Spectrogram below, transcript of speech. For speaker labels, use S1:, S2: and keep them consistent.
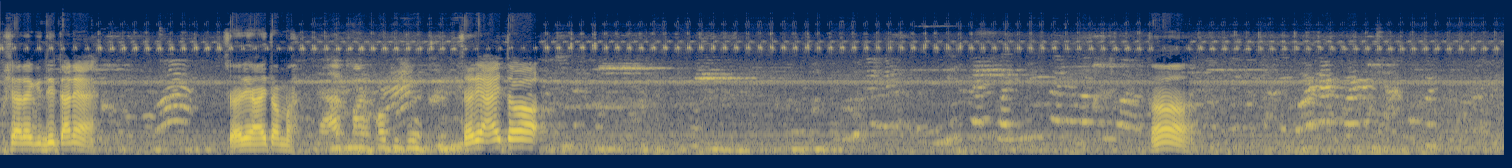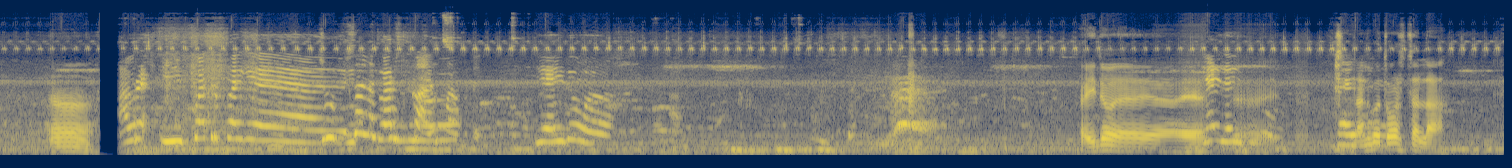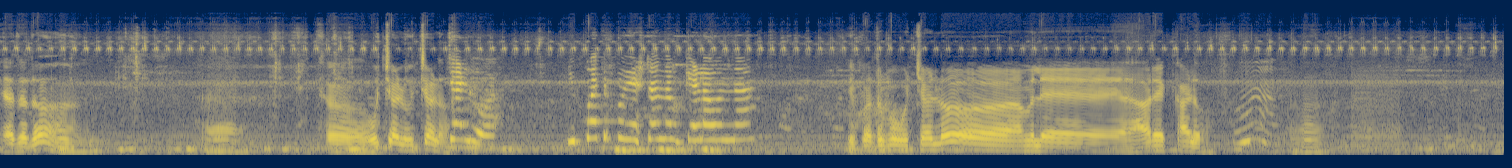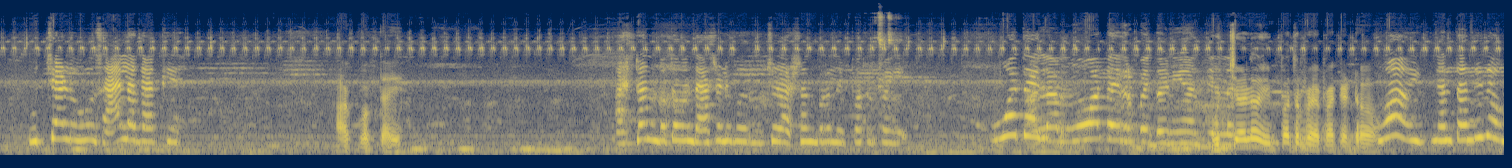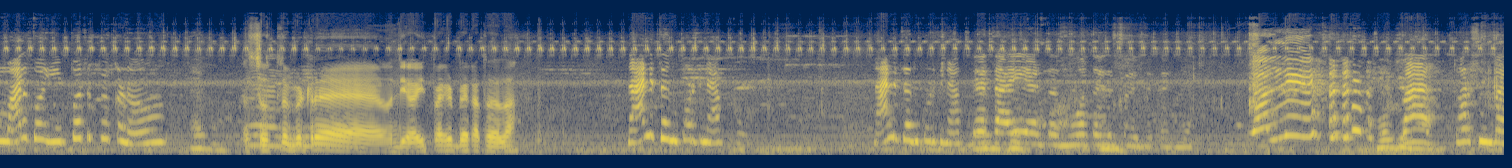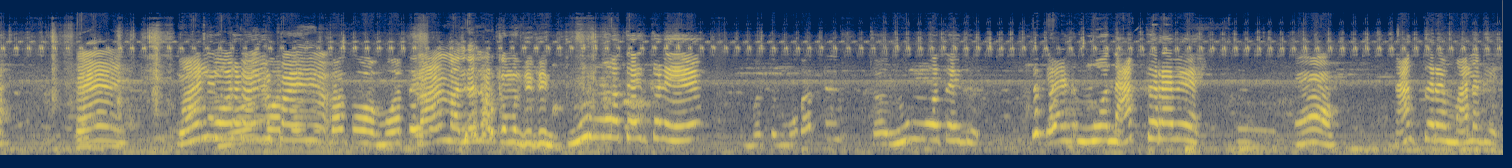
S1: ಹುಷಾರಾಗಿದ್ದಿ ತಾನೇ? ಸರಿ ಆಯ್ತಮ್ಮ
S2: ಯಾರು ಮಾಡ್ಕೊಟ್ಟಿದ್ದು
S1: ಸರಿ ಆಯ್ತು. ಹಾಂ. ಹಾಂ.
S3: ಅವ್ರೆ ಇಪ್ಪತ್ತು ರೂಪಾಯಿಗೆ ಏ, ಇದು
S1: ಇದು. ನನಗೂ ತೋರಿಸ್ತಲ್ಲ ಯಾವುದದು? ಹುಚ್ಚಳು ಹುಚ್ಚಳ್ಳು
S3: ಇಪ್ಪತ್ತು ರೂಪಾಯಿ ಎಷ್ಟಂದ ಕೇಳವನ್ನ
S1: ಇಪ್ಪತ್ತು ರೂಪಾಯಿ ಹುಚ್ಚಳ್ಳು ಆಮೇಲೆ ಅವರೆಕಾಳು. ಕಾಳು
S3: ಹುಚ್ಚಾಳು ಸಾಲದ ಹಾಕಿ.
S1: ಹಾಕ್ಬೇಕು ತಾಯಿ.
S3: ಅಷ್ಟೊಂದು ಬರ್ತಾವ ಒಂದು ದಾಸಳಿ ಬರೋ ಹುಚ್ಚಾಳು ಅಷ್ಟೊಂದು ಬರಲ್ಲ ಇಪ್ಪತ್ತು ರೂಪಾಯಿಗೆ ಮೂವತ್ತೈದು
S4: ಮೂವತ್ತೈದು ರೂಪಾಯಿ ಧ್ವನಿ ಅಂತ
S1: ಚಲೋ ಇಪ್ಪತ್ತು ರೂಪಾಯಿ ಪ್ಯಾಕೆಟ್
S3: ಹ್ಞೂ ನಾನು ತಂದಿದ್ದು ಮಾರಕ್ಕೆ ಹೋಗಿ ಇಪ್ಪತ್ತು ರೂಪಾಯಿ ಕಣೋ.
S1: ಸುತ್ತಲೂ ಬಿಟ್ರೆ ಒಂದು ಐದು ಪ್ಯಾಕೆಟ್ ಬೇಕಾಗ್ತದಲ್ಲ?
S3: ನಾನೇ ತಂದು ಕೊಡ್ತೀನಿ ಹಾಕು. ನಾನೇ ತಂದು ಕೊಡ್ತೀನಿ ಹಾಕು.
S4: ತಾಯಿ ಹೇಳ್ತಾರೆ ಮೂವತ್ತೈದು ರೂಪಾಯಿ ಬೇಕಾಗಿದೆ ಎಲ್ಲಿ?
S3: ಬಾ ತೋರ್ಸಿನ್ ಬಾ.
S4: ಮೂವತ್ತೈದು ರೂಪಾಯಿ. ಮೂವತ್ತೈದು ನಾನು ಮೊನ್ನೆ ನೋಡ್ಕೊಂಡ್ ಬಂದಿದ್ದೀನಿ.
S3: ನೂರ ಮೂವತ್ತೈದು ಕಣೆ.
S4: ಮತ್ತೆ ಮೂವತ್ತು
S3: ನೂರ ಮೂವತ್ತೈದು. ಎರಡು ಮೂ ನಾಲ್ಕು ಥರವೇ
S4: ಹ್ಞೂ
S3: ನಾಲ್ಕು ಥರ ಮಾಲಾಗಿ.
